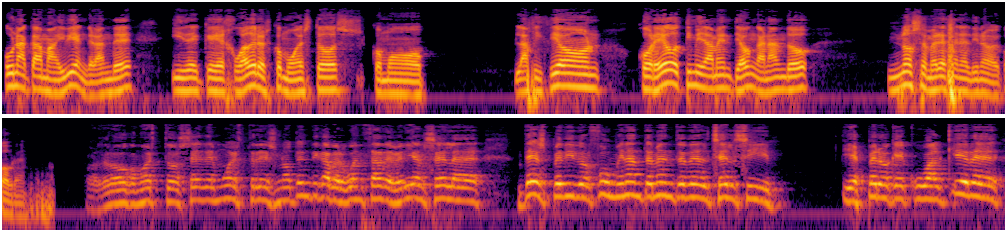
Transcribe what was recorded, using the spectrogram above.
una cama y bien grande y de que jugadores como estos, como la afición coreó tímidamente aún ganando, no se merecen el dinero que cobran. Pues de luego, como esto se demuestre, es una auténtica vergüenza, deberían ser eh, despedidos fulminantemente del Chelsea y espero que cualquier eh,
